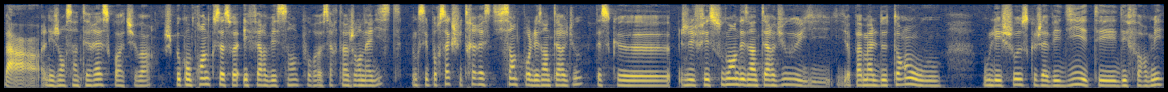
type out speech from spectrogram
bah les gens s'intéressent, quoi, tu vois. Je peux comprendre que ça soit effervescent pour euh, certains journalistes. Donc c'est pour ça que je suis très réticente pour les interviews, parce que j'ai fait souvent des interviews il, y a pas mal de temps où, où les choses que j'avais dit étaient déformées.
